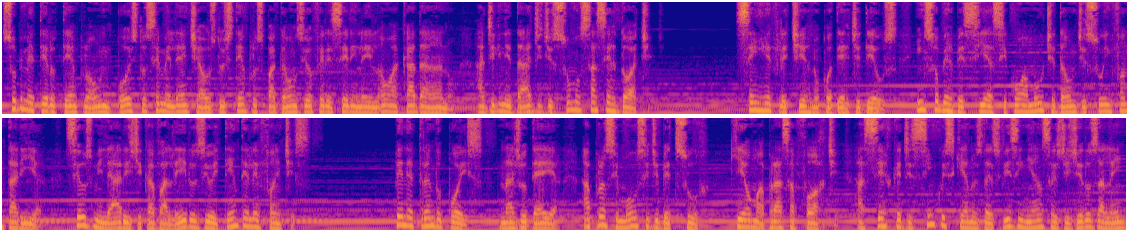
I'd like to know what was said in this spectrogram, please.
submeter o templo a um imposto semelhante aos dos templos pagãos e oferecer em leilão a cada ano a dignidade de sumo sacerdote. Sem refletir no poder de Deus, ensoberbecia-se com a multidão de sua infantaria, seus milhares de cavaleiros e oitenta elefantes. Penetrando, pois, na Judéia, aproximou-se de Betsur, que é uma praça forte, a cerca de cinco esquenos das vizinhanças de Jerusalém,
